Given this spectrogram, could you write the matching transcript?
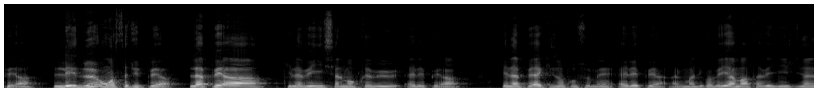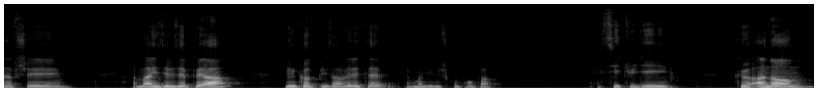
PA. Les deux ont un statut de PA. La PA qu'il avait initialement prévue, elle est PA. Et la PA qu'ils ont consommée, elle est PA. La dit quoi Amar, t'avais dit, je dis dans les Amar, ils VZ, PA. Linkot, Pizar, Veletev. La dit, mais je comprends pas. si tu dis qu'un homme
